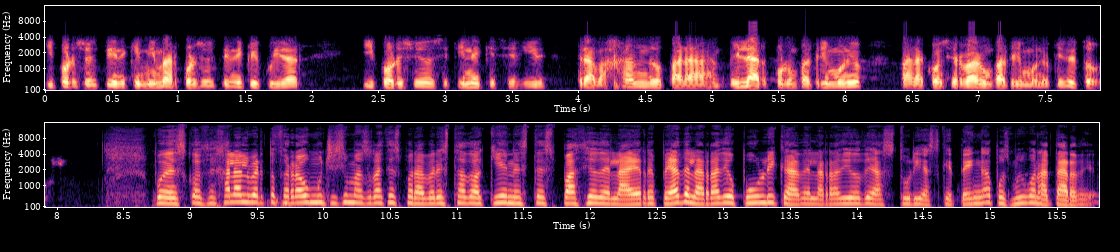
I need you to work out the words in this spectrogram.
y por eso se tiene que mimar, por eso se tiene que cuidar y por eso se tiene que seguir trabajando para velar por un patrimonio, para conservar un patrimonio, que es de todos. Pues, concejal Alberto Ferrao, muchísimas gracias por haber estado aquí en este espacio de la RPA, de la radio pública, de la radio de Asturias. Que tenga, pues, muy buena tarde.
